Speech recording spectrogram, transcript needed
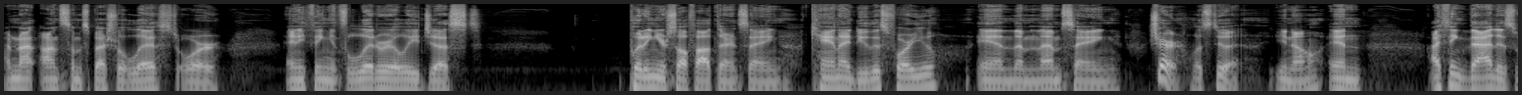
I'm not on some special list or anything. It's literally just putting yourself out there and saying, "Can I do this for you?" and them them saying, "Sure, let's do it." You know, and I think that is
